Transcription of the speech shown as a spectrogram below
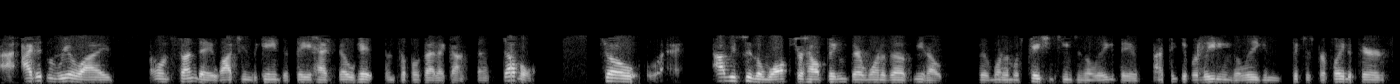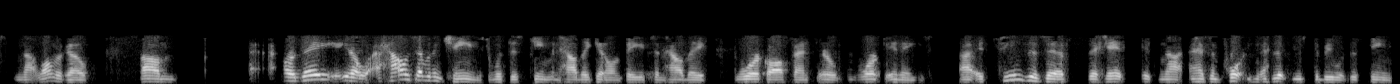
I, I didn't realize on Sunday watching the game that they had no hits until Pivetta got that double. So obviously the walks are helping. They're one of the you know they're one of the most patient teams in the league. They I think they were leading the league in pitches per plate appearance not long ago. Um, are they you know how has everything changed with this team and how they get on base and how they work offense or work innings? Uh, it seems as if the hit is not as important as it used to be with this team.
